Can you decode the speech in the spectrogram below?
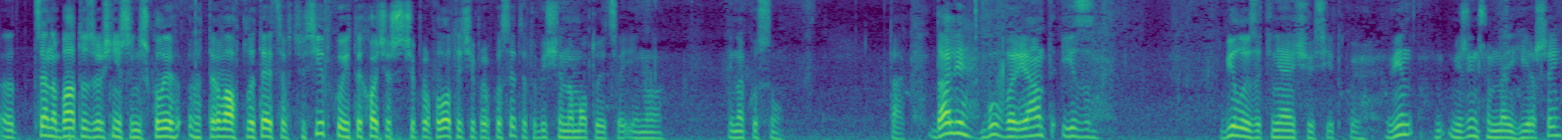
Е, Це набагато зручніше, ніж коли трава вплететься в цю сітку і ти хочеш чи прополоти, чи прокосити, тобі ще намотується і на, і на косу. Так. Далі був варіант із білою затіняючою сіткою. Він, між іншим, найгірший,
